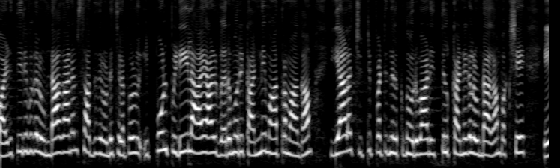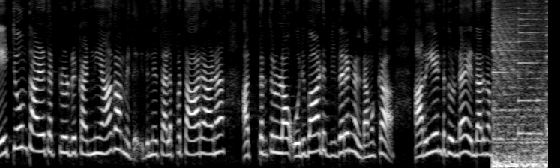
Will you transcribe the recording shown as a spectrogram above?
വഴിത്തിരിവുകൾ ഉണ്ടാകാനും സാധ്യതയുണ്ട്. ചിലപ്പോൾ ഇപ്പോൾ പിടിയിലായ ആൾ വെറും ഒരു കണ്ണി മാത്രമാകാം. ഇയാളെ ചുറ്റിപ്പറ്റി നിൽക്കുന്ന ഒരുപാട് ഇത്തിൽ കണ്ണികൾ ഉണ്ടാകാം. പക്ഷേ ഏറ്റവും താഴെ തട്ടിലുള്ള ഒരു കണ്ണിയാകാം ഇത്. ഇതിന് തലപ്പത്ത് ആരാണ്? അത്തരത്തിലുള്ള ഒരുപാട് വിവരങ്ങൾ നമുക്ക് അറിയേണ്ടതുണ്ട്. എന്തായാലും നമുക്ക്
